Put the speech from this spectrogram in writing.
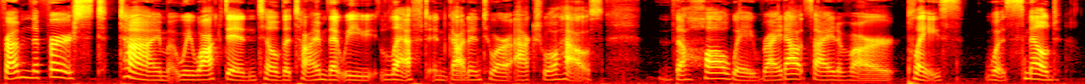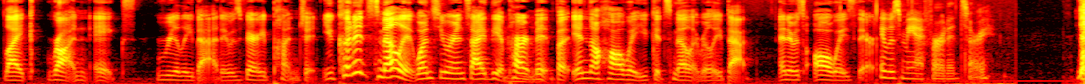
from the first time we walked in till the time that we left and got into our actual house, the hallway right outside of our place was smelled like rotten eggs. Really bad. It was very pungent. You couldn't smell it once you were inside the mm. apartment, but in the hallway you could smell it really bad. And it was always there. It was me. I farted. Sorry.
